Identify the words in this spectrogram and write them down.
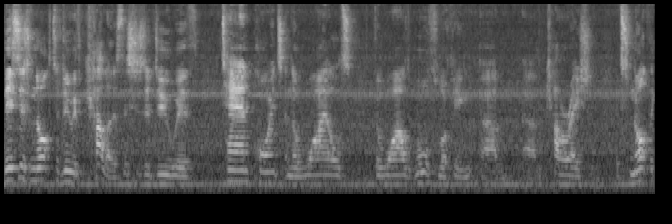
this is not to do with colors, this is to do with tan points and the wild, the wild wolf looking um, um, coloration. It's not the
